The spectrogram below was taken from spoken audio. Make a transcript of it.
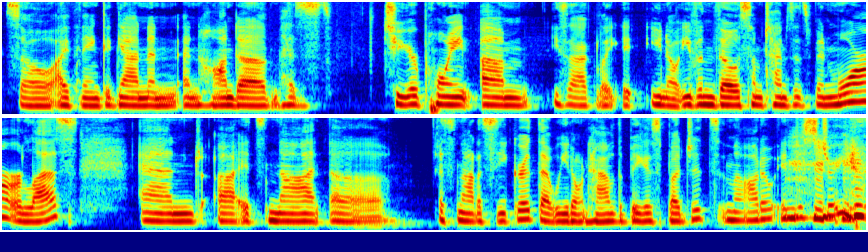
So I think again, and, and Honda has to your point, um, Isaac, like it, you know, even though sometimes it's been more or less, and uh, it's not uh, it's not a secret that we don't have the biggest budgets in the auto industry,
